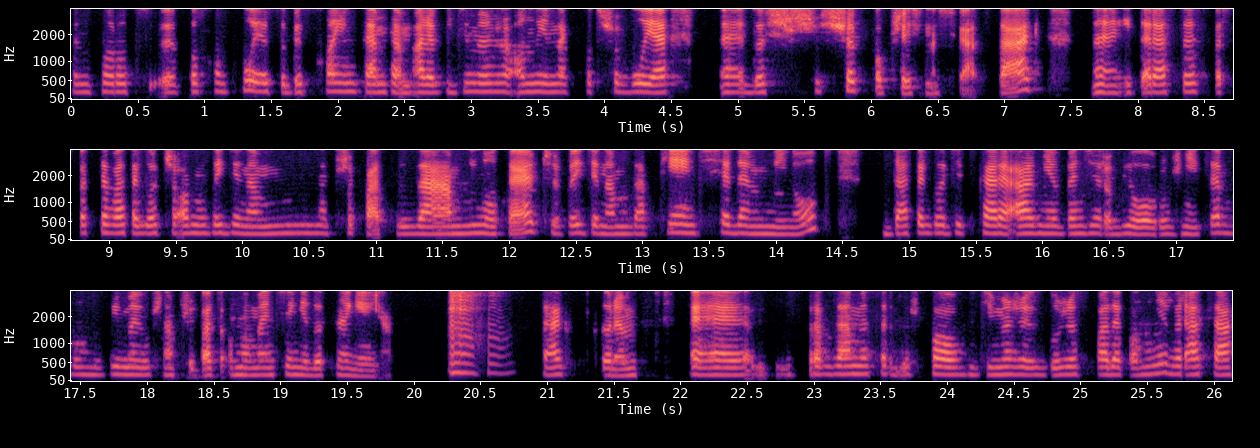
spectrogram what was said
ten poród e, postępuje sobie swoim tempem, ale widzimy, że on jednak potrzebuje e, dość szy- szybko przyjść na świat, tak? E, I teraz to jest perspektywa tego, czy on wyjdzie nam na przykład za minutę, czy wyjdzie nam za 5-7 minut. Dla tego dziecka realnie będzie robiło różnicę, bo mówimy już na przykład o momencie niedotlenienia Mhm. tak, w którym sprawdzamy serduszko, widzimy, że jest duży spadek, on nie wraca.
